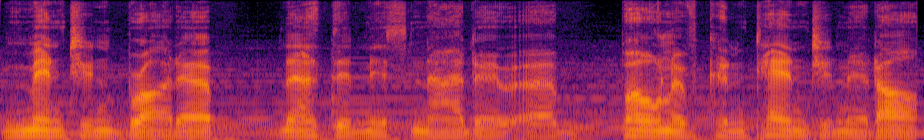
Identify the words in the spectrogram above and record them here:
mentioned, brought up, nothing. It's not a, a bone of contention at all.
